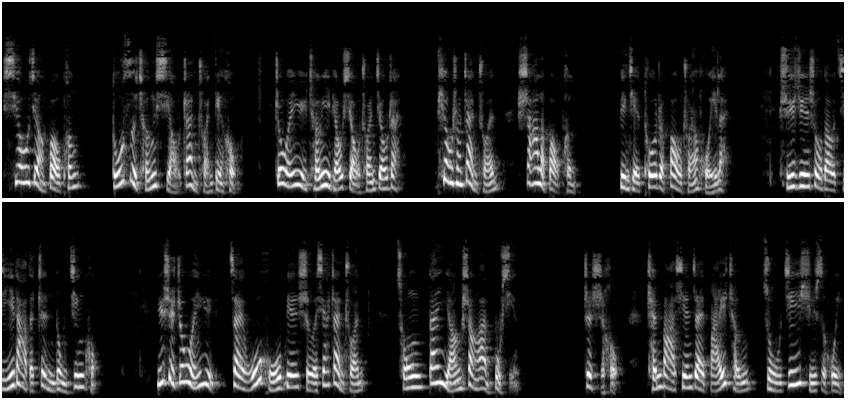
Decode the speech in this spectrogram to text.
骁将鲍鹏独自乘小战船殿后，周文玉乘一条小船交战，跳上战船杀了鲍鹏，并且拖着鲍船回来。徐军受到极大的震动惊恐。于是，周文玉在芜湖边舍下战船，从丹阳上岸步行。这时候，陈霸先在白城阻击徐四辉，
